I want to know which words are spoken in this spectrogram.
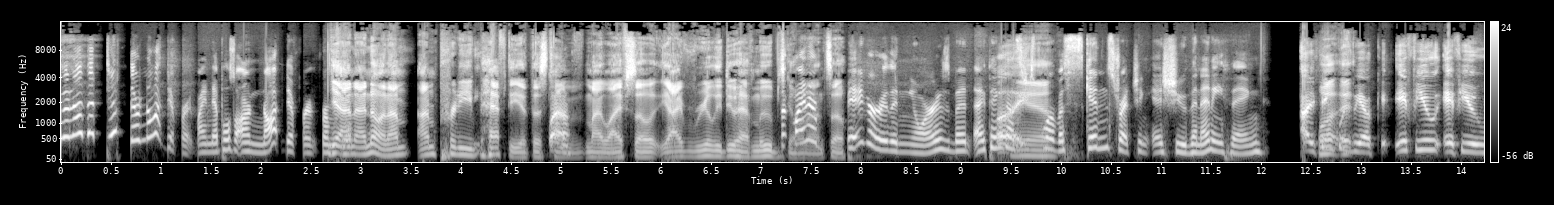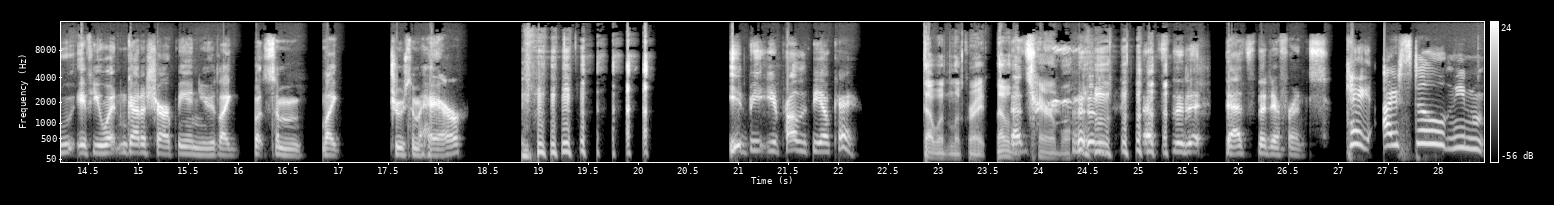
they're not that dif- they're not different. My nipples are not different from Yeah, yours. and I know, and I'm I'm pretty hefty at this time Well- of my life, so yeah, I really do have moobs But going mine are on. So bigger than yours, but I think Well, that's just yeah. more of a skin stretching issue than anything. I think Well, would be okay if you if you if you went and got a sharpie and you like put some like drew some hair. You'd be you'd probably be okay. That wouldn't look right. That would That's- look terrible. That's the that's the difference. Okay, I still need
